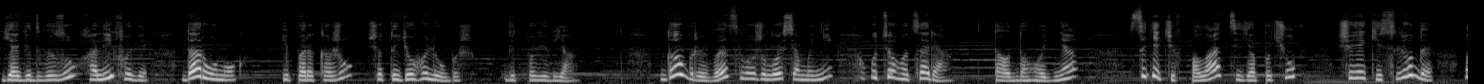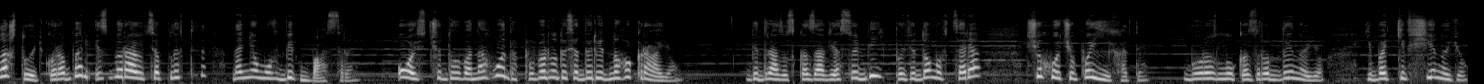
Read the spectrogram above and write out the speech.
Я відвезу халіфові дарунок і перекажу, що ти його любиш, відповів я. Добре весело жилося мені у цього царя. Та одного дня, сидячи в палаці, я почув, що якісь люди лаштують корабель і збираються пливти на ньому в бік басри. Ось чудова нагода повернутися до рідного краю. Відразу сказав я собі й повідомив царя, що хочу поїхати, бо розлука з родиною і батьківщиною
